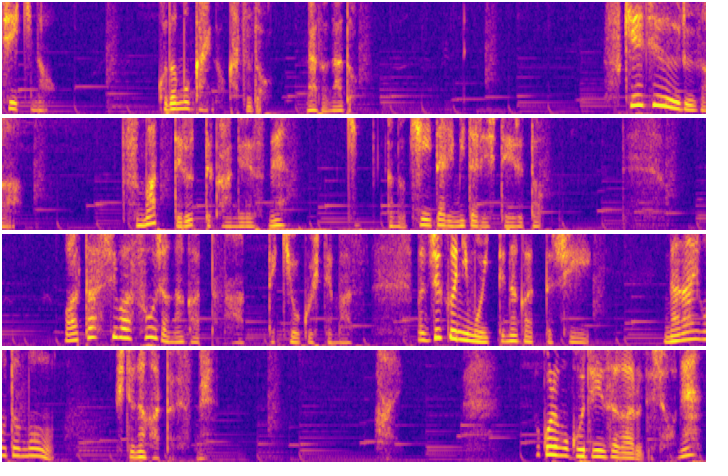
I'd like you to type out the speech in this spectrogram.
地域の子供会の活動などなど、スケジュールが詰まってるって感じですね。あの聞いたり見たりしていると。私はそうじゃなかったなって記憶してます。まあ、塾にも行ってなかったし、習い事もしてなかったですね。これも個人差があるでしょうね。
